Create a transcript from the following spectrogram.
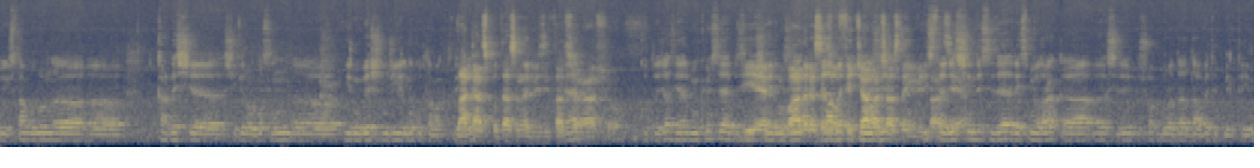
bu İstanbul'un uh, uh, kardeş şehir olmasının uh, 25. yılını kutlamak dacă ați putea să ne vizitați orașul, kutlayacağız. Eğer mümkünse bizim e, şehrimize vă adresez davet oficial etmenizi această invitație isteriz. Şimdi size resmi olarak sizi şu an burada davet etmekteyim.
